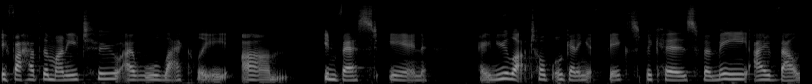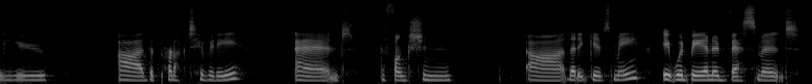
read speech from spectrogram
if I have the money to, I will likely um, invest in a new laptop or getting it fixed because for me, I value uh, the productivity and the function uh, that it gives me. It would be an investment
